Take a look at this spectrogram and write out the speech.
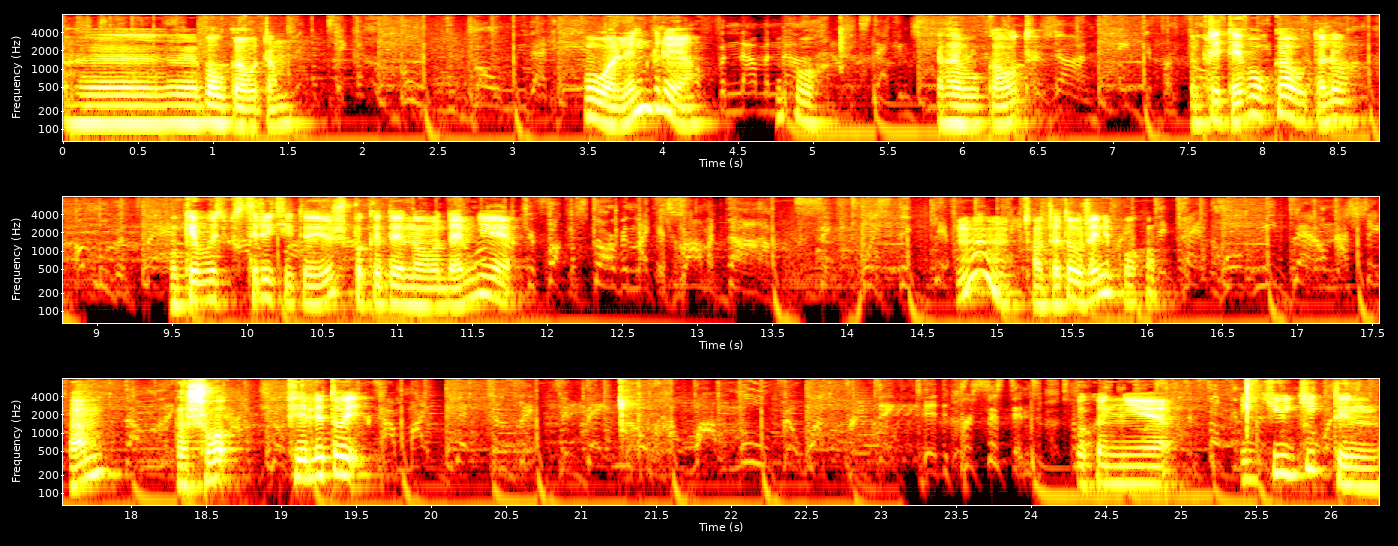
э, волкаутом. О, Лингрия. Неплохо. Давай волкаут. Блин, дай волкаут, алло. Окей, 83 даешь по КД, но дай мне... Ммм, вот это уже неплохо. Пам. Хорошо. Фиолетовый. Только не... Иди ты.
